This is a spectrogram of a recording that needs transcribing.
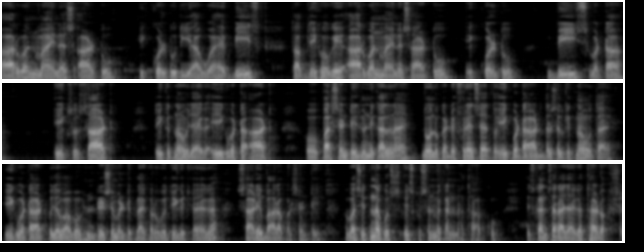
R one minus R two equal to दिया हुआ है बीस। तो आप देखोगे R one minus R two equal to बीस बटा एक सौ साठ तो ये कितना हो जाएगा? एक बटा आठ। और परसेंटेज में निकालना है, दोनों का डिफरेंस है तो एक बटा आठ दरअसल कितना होता है? एक बटा आठ को जब आप हंड्रेड से मल्टीप्लाई करोगे तो ये जाएगा? साढ़े बारह परसेंटेज तो बस इतना कुछ इस क्वेश्चन में करना था आपको। इसका आंसर आ जाएगा थर्ड ऑप्शन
